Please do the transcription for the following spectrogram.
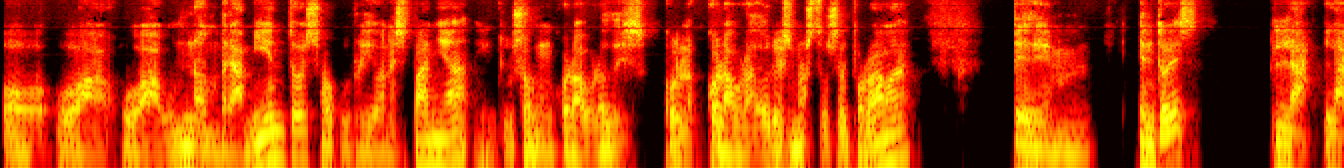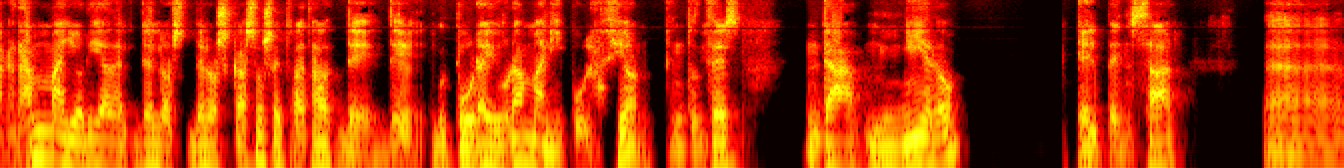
o, a, un nombramiento. Eso ha ocurrido en España, incluso con colaboradores, colaboradores nuestros del programa. Em, entonces, la, la, gran mayoría de, los, de, los, casos se trata de, pura y dura manipulación. Entonces, da miedo el pensar eh,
